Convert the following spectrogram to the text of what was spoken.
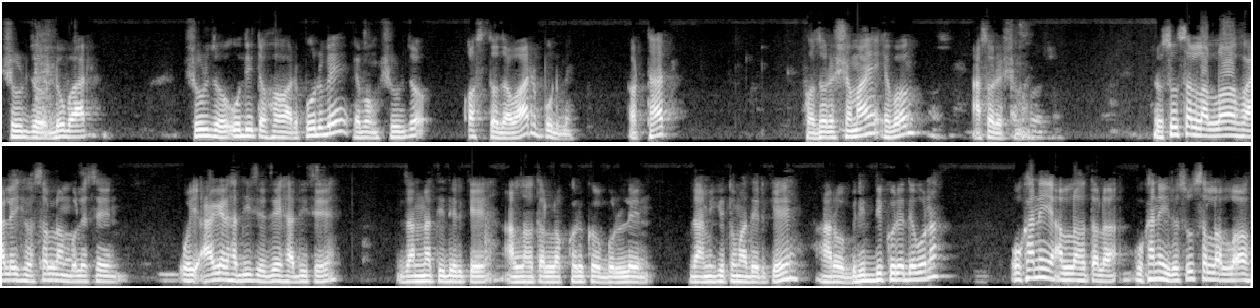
সূর্য ডুবার, সূর্য উদিত হওয়ার পূর্বে এবং সূর্য অস্ত যাওয়ার পূর্বে। অর্থাৎ ফজরের সময় এবং আসরের সময়। রসুল সাল্লাহ আলহি আসাল্লাম বলেছেন, ওই আগের হাদিসে, যে হাদিসে জান্নাতীদেরকে আল্লাহ তাল লক্ষ্য রেখে বললেন যে, আমি কি তোমাদেরকে আরও বৃদ্ধি করে দেব না? ওখানেই আল্লাহ তালা ওখানেই রসুল সাল্লাহ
